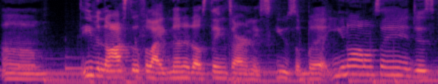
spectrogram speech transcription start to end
Um, even though I still feel like none of those things are an excuse, but you know what I'm saying? Just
